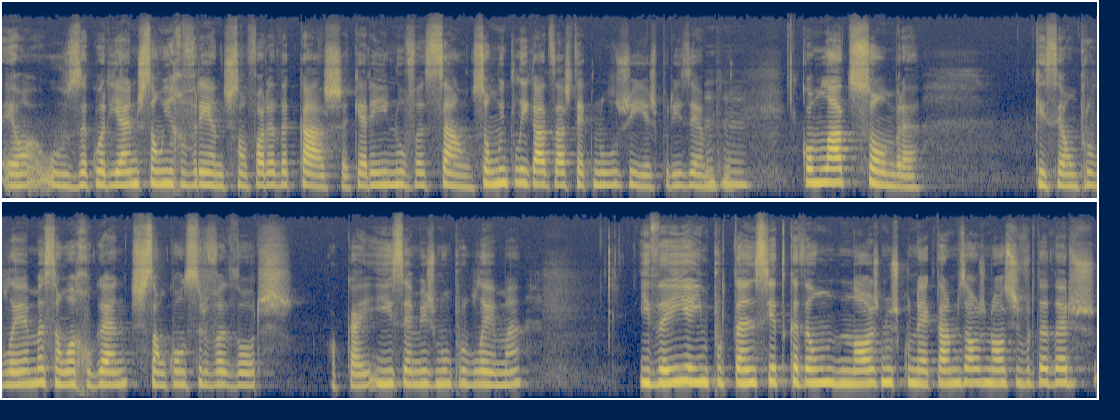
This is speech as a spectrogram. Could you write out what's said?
É, os aquarianos são irreverentes, são fora da caixa, querem inovação, são muito ligados às tecnologias, por exemplo. Uhum. Como lado sombra, que isso é um problema, são arrogantes, são conservadores, ok? E isso é mesmo um problema e daí a importância de cada um de nós nos conectarmos aos nossos verdadeiros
